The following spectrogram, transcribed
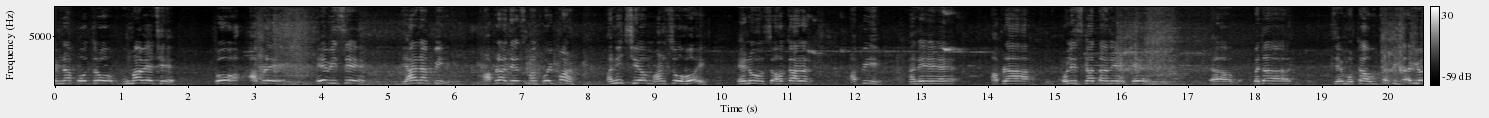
એમના પૌત્રો ગુમાવે છે. તો આપણે એ વિશે ધ્યાન આપી આપણા દેશમાં કોઈ પણ અનિચ્છીય માણસો હોય, એનો સહકાર આપી અને આપણા પોલીસ ખાતાને કે બધા જે મોટા ઉચ્ચ અધિકારીઓ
